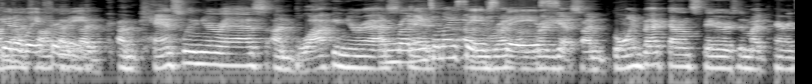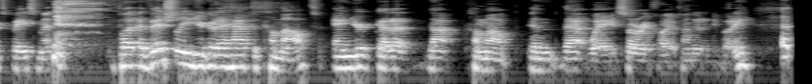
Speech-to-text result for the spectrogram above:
I'm Get away from me. I, I'm canceling your ass. I'm blocking your ass. I'm running to my I'm safe run- I'm space. run- yes, I'm going back downstairs in my parents' basement. but eventually, you're going to have to come out, and you're going to not come out in that way. Sorry if I offended anybody. Uh,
